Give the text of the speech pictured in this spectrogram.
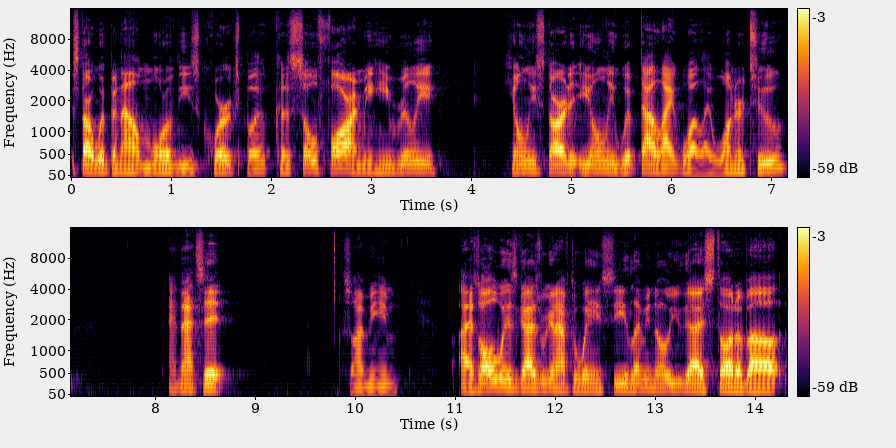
start whipping out more of these quirks, but because so far, I mean, he really he only started he only whipped out like what like one or two, and that's it. So I mean, as always, guys, we're gonna have to wait and see. Let me know what you guys thought about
